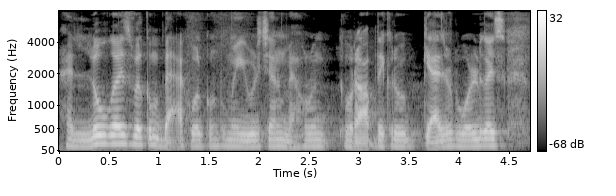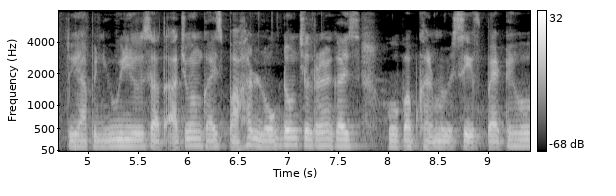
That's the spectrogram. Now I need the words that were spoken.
Hello guys welcome back, welcome to my YouTube channel. मैं हूँ और आप देख रहे हो गैजेट वर्ल्ड गाइज़ तो यहाँ पे न्यू वीडियो के साथ आ चुका हूँ। गाइज़ बाहर लॉकडाउन चल रहा है गाइज़ होप आप घर में सेफ़ बैठे हो।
